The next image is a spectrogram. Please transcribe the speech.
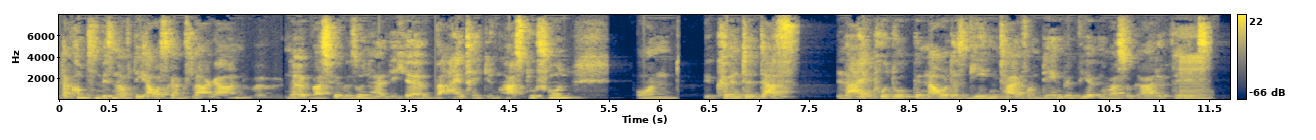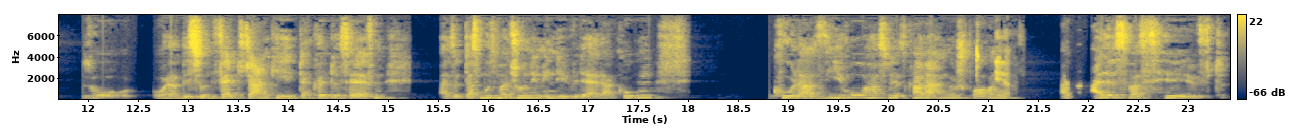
Da kommt es ein bisschen auf die Ausgangslage an. Ne? Was für gesundheitliche Beeinträchtigungen hast du schon? Und könnte das Leitprodukt genau das Gegenteil von dem bewirken, was du gerade willst? Mhm. So. Oder bist du ein Fettjunkie, dann könnte es helfen. Also das muss man schon im Individueller gucken. Cola Zero hast du jetzt gerade angesprochen. Ja. Also alles, was hilft,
